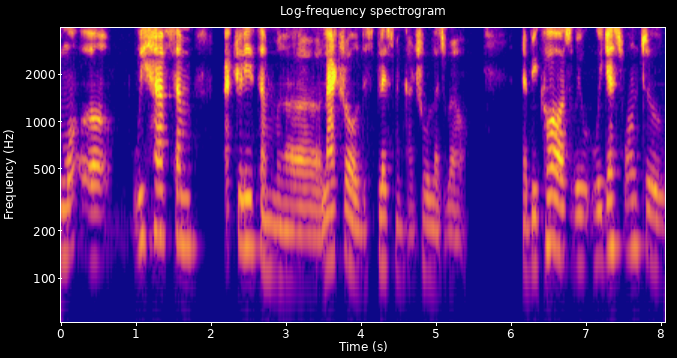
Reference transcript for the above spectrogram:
uh, we have some actually some lateral displacement control as well. Because we, we just want to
